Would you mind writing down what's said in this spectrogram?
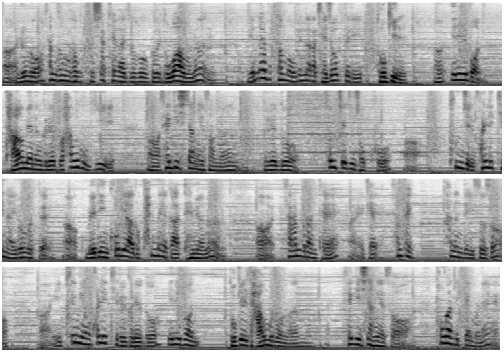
어, 르노 삼성서부터 시작해가지고 그 노하우는 옛날부터 뭐 우리나라 제조업들이 독일 어, 일본 다음에는 그래도 한국이 어, 세계 시장에서는 그래도 손재주 좋고 어, 품질 퀄리티나 이런 것들 어, 메인 코리아로 판매가 되면은 어, 사람들한테 어, 이렇게 선택하는 데 있어서 어, 이 프리미엄 퀄리티를 그래도 일본 독일 다음으로는 세계 시장에서 통하기 때문에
